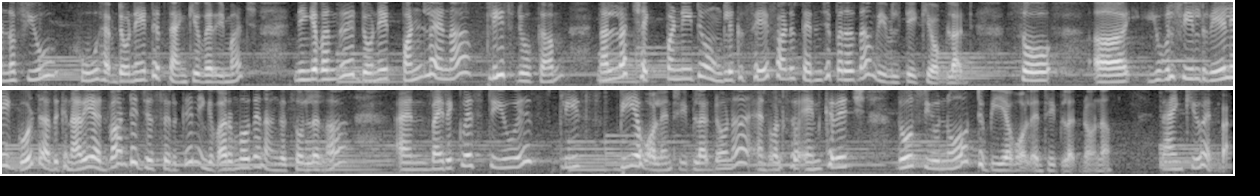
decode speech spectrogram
one of you who have donated thank you very much நீங்கள் வந்து டொனேட் பண்ணலைன்னா ப்ளீஸ் டூ கம் நல்லா செக் பண்ணிவிட்டு உங்களுக்கு சேஃபானு தெரிஞ்ச பிறகு தான் we will take your blood so you will feel really good அதுக்கு நிறைய அட்வான்டேஜஸ் இருக்குது நீங்கள் வரும்போது நாங்கள் சொல்லலாம். And my request to you is please be a voluntary blood donor and also encourage those you know to be a voluntary blood donor thank you and bye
